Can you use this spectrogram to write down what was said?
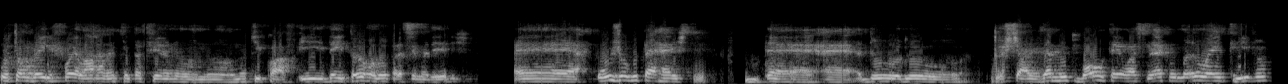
O Tom Brady foi lá na quinta-feira no, no, no kickoff e deitou e rolou para cima deles. É, o jogo terrestre é, é, do, do, dos Chargers é muito bom, tem o West mas não é incrível.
